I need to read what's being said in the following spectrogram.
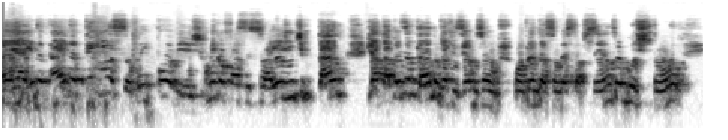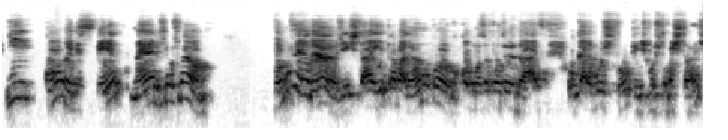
é. ainda, ainda tem isso. Eu falei, pô, bicho, como é que eu faço isso? Aí a gente tá, já está apresentando, já fizemos um, uma apresentação Desktop Center, gostou, e com o MSP, né, ele falou, não, vamos ver, né? A gente está aí trabalhando com, com algumas oportunidades. O cara gostou, que a gente gostou bastante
